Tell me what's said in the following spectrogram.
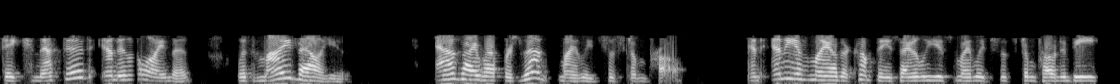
stay connected and in alignment with my values as I represent my Lead System Pro. And any of my other companies, I only use my Lead System Pro to be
